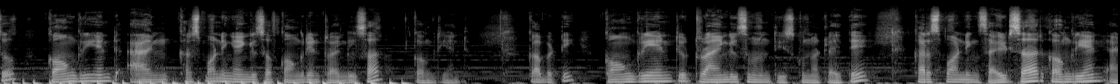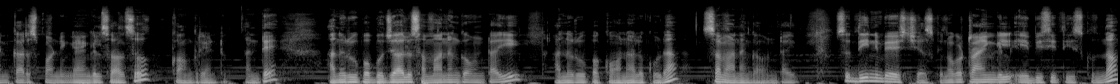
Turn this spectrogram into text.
so congruent ang corresponding angles of congruent triangles are congruent కాబట్టి కాంగ్రియంట్ ట్రయాంగిల్స్ మనం తీసుకున్నట్లయితే corresponding sides are congruent and corresponding angles also congruent అంటే అనురూప భుజాలు సమానంగా ఉంటాయి అనురూప కోణాలు కూడా సమానంగా ఉంటాయి. సో దీన్ని బేస్ చేసుకుని ఒక ట్రయాంగిల్ ఏబీసీ తీసుకుందాం.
